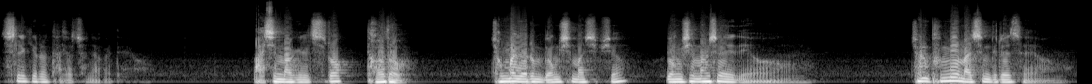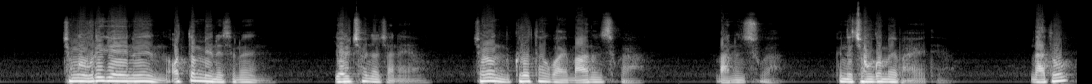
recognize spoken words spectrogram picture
슬기로운 다섯 처녀가 돼요. 마지막 일수록 더더욱 정말 여러분 명심하십시오. 명심하셔야 돼요. 저는 분명히 말씀드렸어요. 정말 우리 교회는 어떤 면에서는 열처녀잖아요. 저는 그렇다고 봐요. 많은 수가. 많은 수가. 근데 점검해 봐야 돼요. 나도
